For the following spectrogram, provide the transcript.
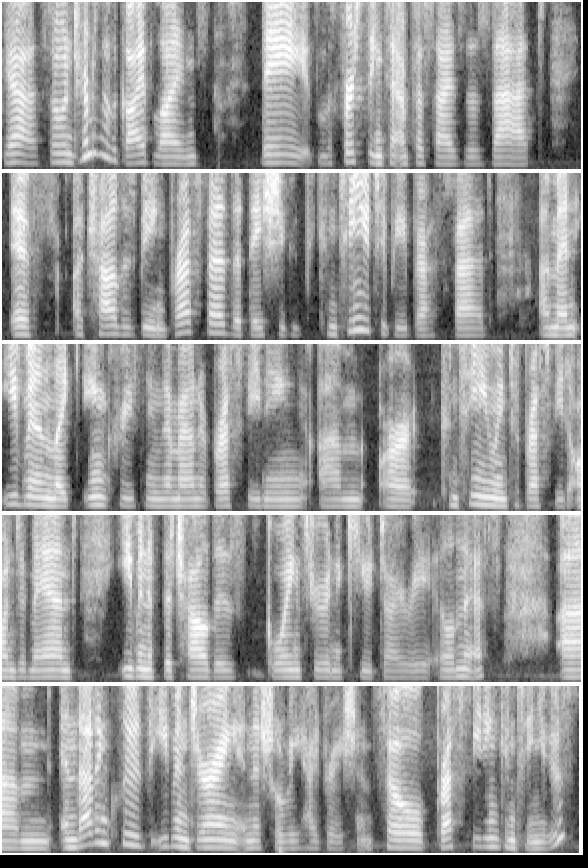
Yeah. So in terms of the guidelines, they the first thing to emphasize is that if a child is being breastfed, that they should continue to be breastfed, um, and even like increasing the amount of breastfeeding um, or continuing to breastfeed on demand, even if the child is going through an acute diarrhea illness, um, and that includes even during initial rehydration. So breastfeeding continues.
